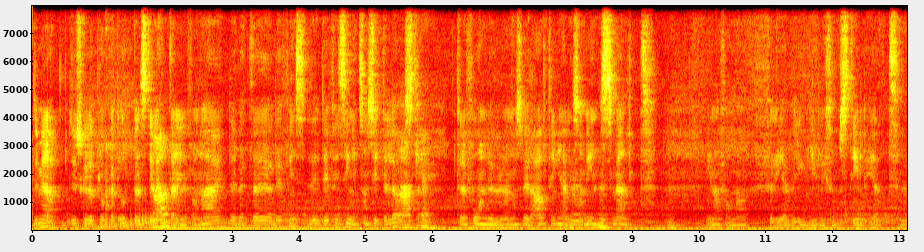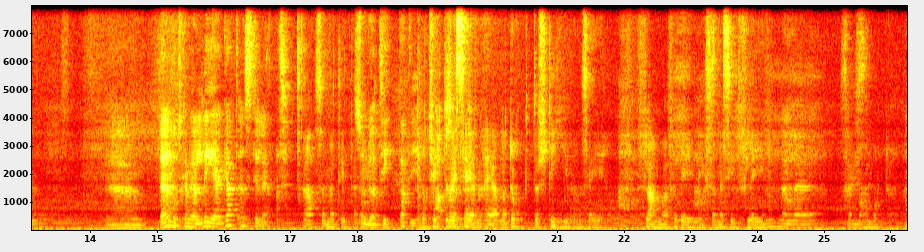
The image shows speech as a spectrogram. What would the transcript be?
du menar att du skulle ha plockat upp en stilett där inifrån? Nej, det, vet, det, finns, det, det finns inget som sitter löst Okej. där. Telefonluren och så vidare, allting är liksom Mm. insmält i någon form av för evig liksom, stillhet. Mm. Eh, däremot kan det ha legat en stilett Ja, som som du har tittat i. Och tyckte mig Absolut. se den här jävla Dr. Steven sig flamra förbi liksom med sitt flin. Men eh, sen var han borta. Ja.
